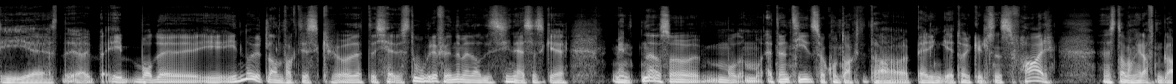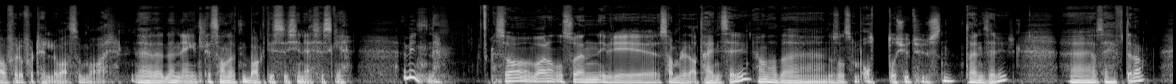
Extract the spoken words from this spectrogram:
i, i, både i inn- og utland, faktisk. Og dette store funnet med de kinesiske myntene. og så må, Etter en tid så kontaktet da Per Inge Torkelsens far eh, Stavanger Aftenblad for å fortelle hva som var eh, den egentlige sannheten bak disse kinesiske myntene. Så var han også en ivrig samler av tegneserier. Han hadde noe sånt som 28 000 tegneserier, eh, altså hefter, da.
